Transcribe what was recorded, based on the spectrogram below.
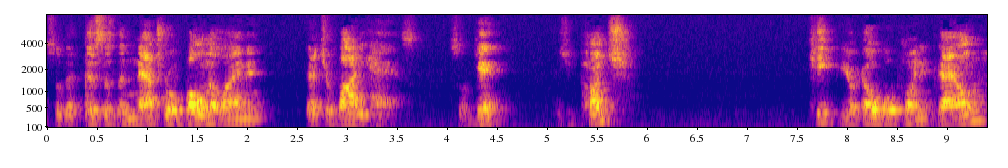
so that this is the natural bone alignment that your body has. So again, as you punch, keep your elbow pointed down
